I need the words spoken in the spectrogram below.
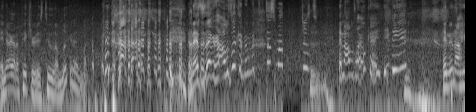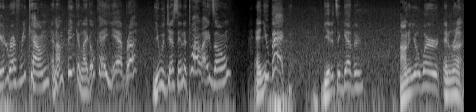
And I got a picture of this too. I'm looking at him like And that's exactly how I was looking at him like this mother just and I was like, okay, he did. And then I hear the referee counting, and I'm thinking like, okay, yeah, bruh, you was just in the twilight zone, and you back. Get it together, honor your word, and run.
